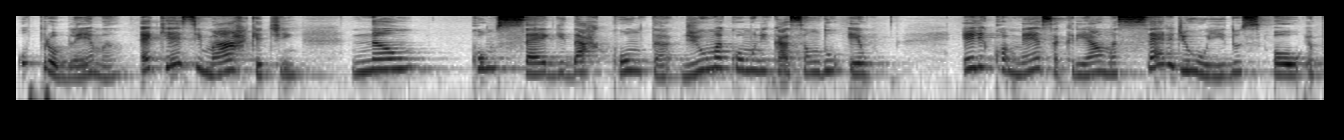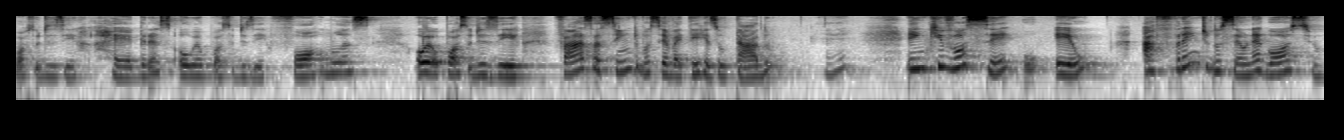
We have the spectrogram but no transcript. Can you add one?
O problema é que esse marketing não consegue dar conta de uma comunicação do eu. Ele começa a criar uma série de ruídos, ou eu posso dizer regras, ou eu posso dizer fórmulas, ou eu posso dizer faça assim que você vai ter resultado. Né? em que você, o eu, à frente do seu negócio,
